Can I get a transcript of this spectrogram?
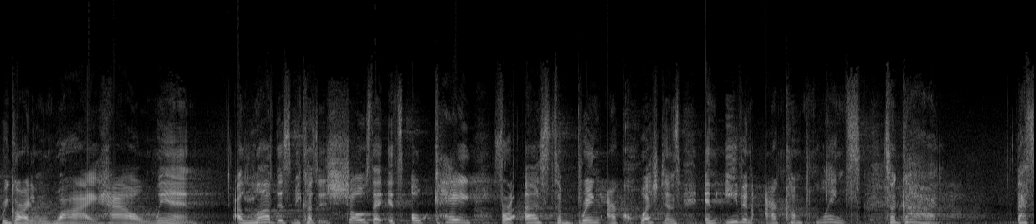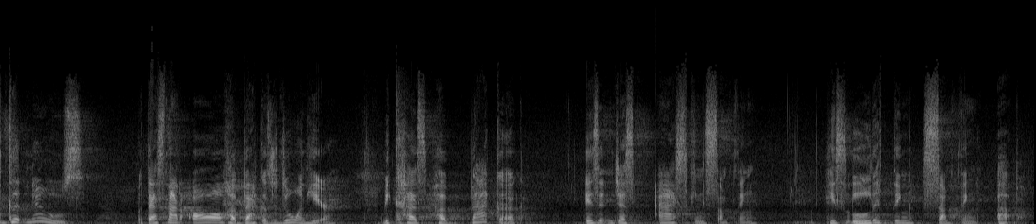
regarding why, how, when. I love this because it shows that it's okay for us to bring our questions and even our complaints to God. That's good news. But that's not all Habakkuk's doing here because Habakkuk isn't just asking something, he's lifting something up.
